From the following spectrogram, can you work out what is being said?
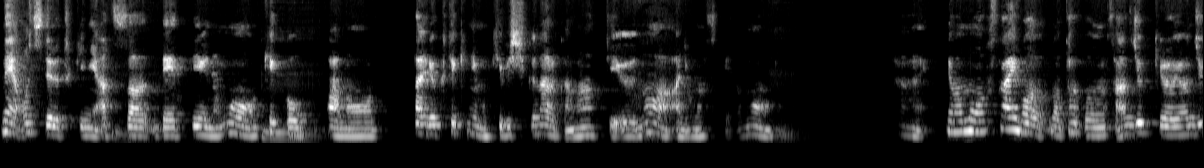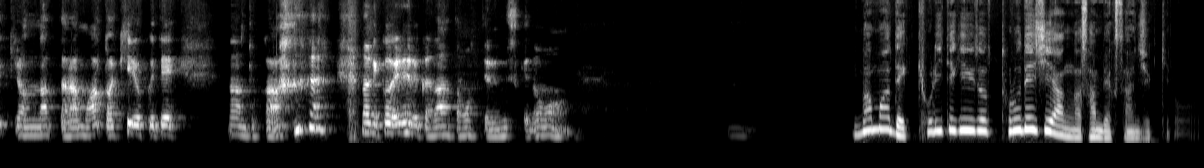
ね、落ちてる時に暑さでっていうのも結構、うん、あの、体力的にも厳しくなるかなっていうのはありますけども。はい。でももう最後の多分30キロ、40キロになったらもうあとは気力でなんとか 乗り越えれるかなと思ってるんですけども。今まで距離的に言うとトルデジアンが330キロ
